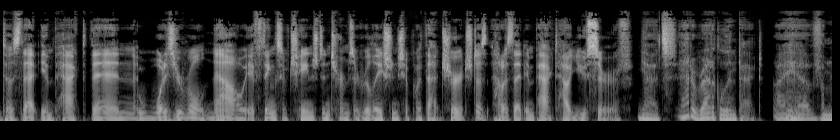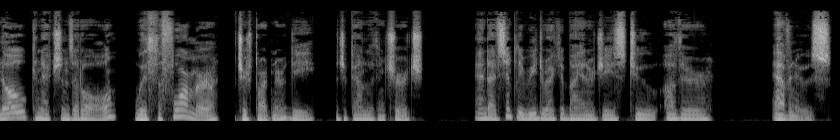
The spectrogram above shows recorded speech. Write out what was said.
does that impact then? What is your role now if things have changed in terms of relationship with that church? Does how does that impact how you serve? Yeah, it's had a radical impact. I mm. have no connections at all with the former church partner, the Japan Lutheran Church, and I've simply redirected my energies to other avenues.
